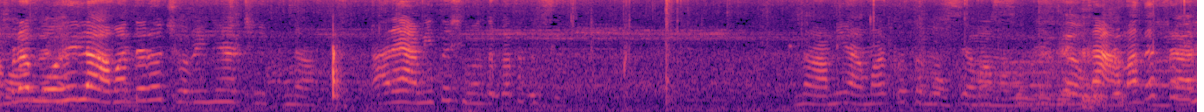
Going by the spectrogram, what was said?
আমরা মহিলা আমাদেরও ছবি নেওয়া ঠিক না। আরে আমি তো সীমন্তের কথা বলছি। না আমি আমার কথা বলছি আমার না আমাদের ছবি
